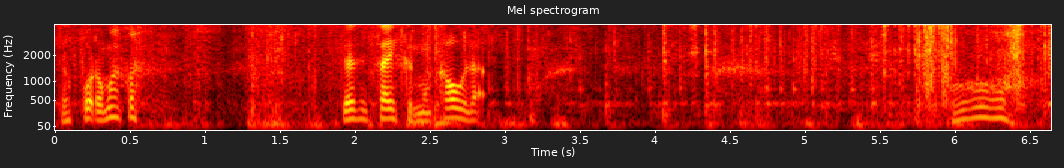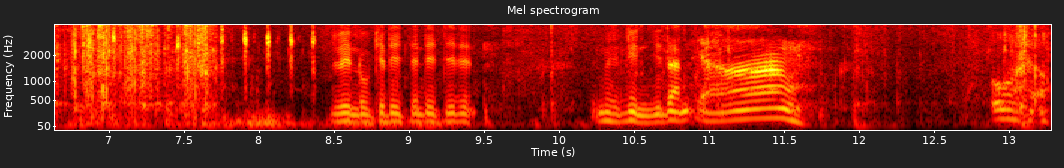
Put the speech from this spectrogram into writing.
เดี๋ยวปลดออกมาก่อนเดี๋ยวใส่ขึ้นมันเข้าอีกแล้วโอ้ ดินลงจะดินจะดินจะดินมีดินอยู่ด้านยางโอ้ยเอา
